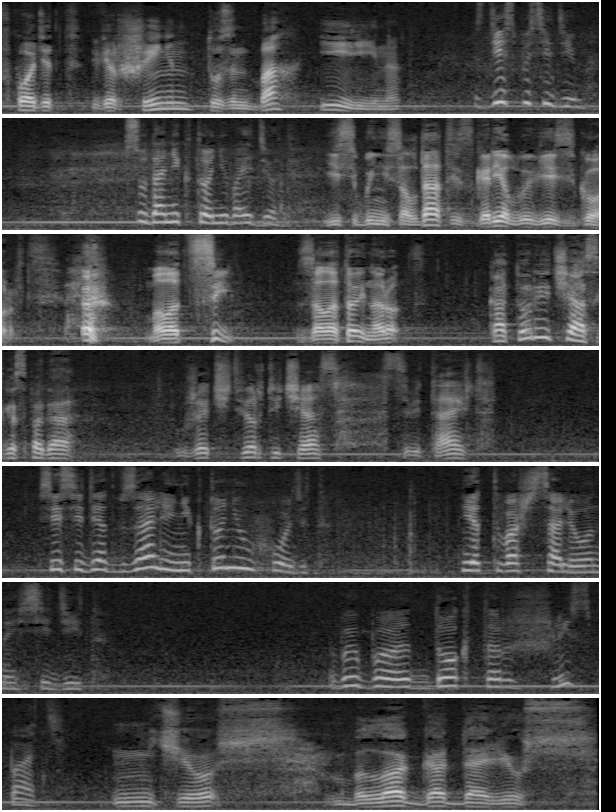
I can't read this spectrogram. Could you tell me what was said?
Входят Вершинин, Тузенбах и Ирина. Здесь посидим. Сюда никто не войдет. Если бы не солдаты, сгорел бы весь город. Эх, молодцы! Золотой народ. Который час, господа? Уже четвертый час. Светает. Все сидят в зале, и никто не уходит. И этот ваш соленый сидит. Вы бы, доктор, шли спать? Ничего, благодарюсь.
